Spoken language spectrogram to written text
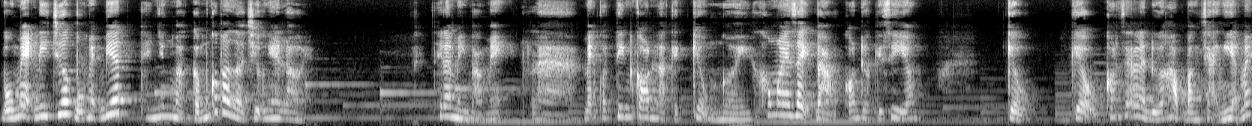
Bố mẹ đi trước, bố mẹ biết, thế nhưng mà cấm có bao giờ chịu nghe lời. Thế là mình bảo mẹ là, mẹ có tin con là cái kiểu người không ai dạy bảo con được cái gì không? Kiểu kiểu con sẽ là đứa học bằng trải nghiệm ấy.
